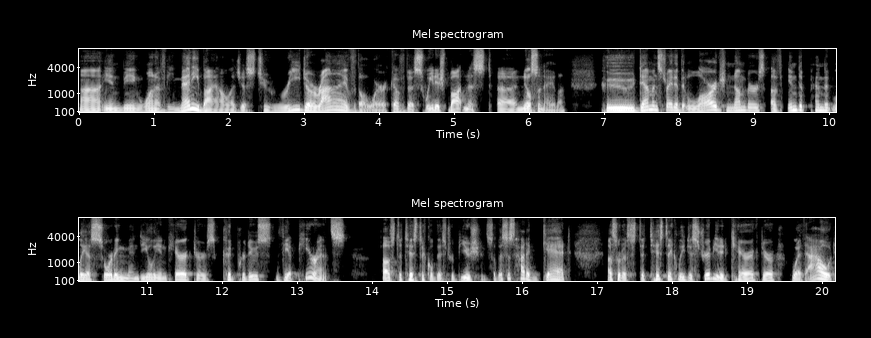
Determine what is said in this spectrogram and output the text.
uh, in being one of the many biologists to rederive the work of the Swedish botanist uh, Nilsson Ehle, who demonstrated that large numbers of independently assorting Mendelian characters could produce the appearance of statistical distribution. So this is how to get a sort of statistically distributed character without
